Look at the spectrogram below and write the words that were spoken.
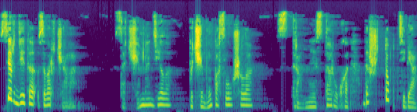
Сердито заворчала. Зачем надела? Почему послушала? Странная старуха, да чтоб тебя!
